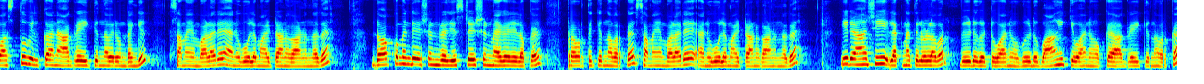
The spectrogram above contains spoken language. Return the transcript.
വസ്തു വിൽക്കാൻ ആഗ്രഹിക്കുന്നവരുണ്ടെങ്കിൽ സമയം വളരെ അനുകൂലമായിട്ടാണ് കാണുന്നത്. ഡോക്യുമെന്റേഷൻ രജിസ്ട്രേഷൻ മേഖലയിലൊക്കെ പ്രവർത്തിക്കുന്നവർക്ക് സമയം വളരെ അനുകൂലമായിട്ടാണ് കാണുന്നത്. ഈ രാശി ലഗ്നത്തിലുള്ളവർ വീട് കെട്ടുവാനോ വീട് വാങ്ങിക്കുവാനോ ഒക്കെ ആഗ്രഹിക്കുന്നവർക്ക്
